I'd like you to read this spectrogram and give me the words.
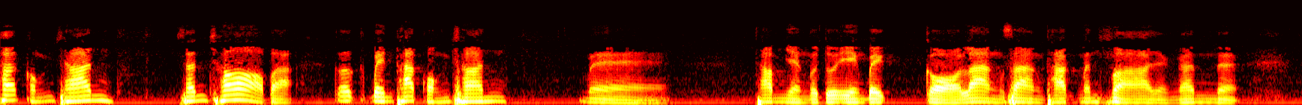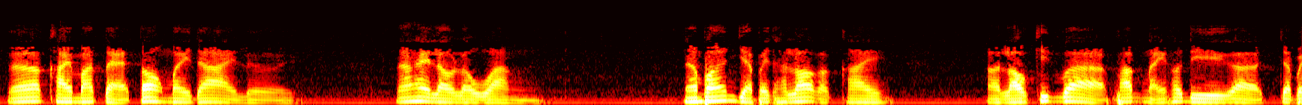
พักของฉันฉันชอบอะ่ะ ก็เป็นพักของฉัน แหมทำอย่างกับตัวเองไปก่อร่างสร้างพักนั้นมาอย่างนั้นเนี่ยแล้วใครมาแตะต้องไม่ได้เลยนะให้เราระวังนะเพราะฉะนั้นอย่าไปทะเลาะกับใคร เราคิดว่าพักไหนเขาดีก็จะไป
